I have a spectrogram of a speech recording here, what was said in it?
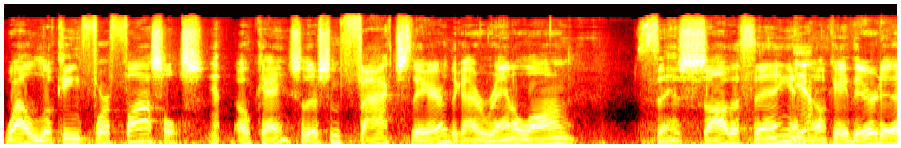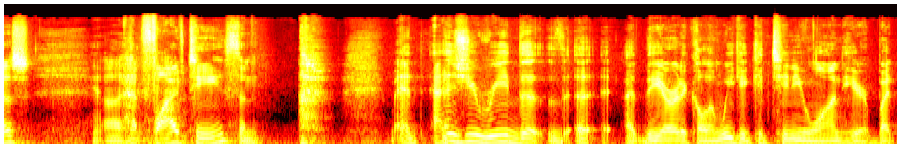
while looking for fossils. Yep. Okay, so there's some facts there. The guy ran along, th- saw the thing, and Yep. okay, there it is. Uh, had five teeth, and And as you read the, the, uh, the article, and we could continue on here, but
